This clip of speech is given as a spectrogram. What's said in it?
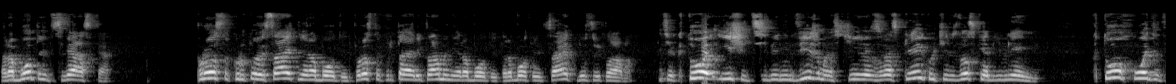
Работает связка. Просто крутой сайт не работает, просто крутая реклама не работает. Работает сайт плюс реклама. Кто ищет себе недвижимость через расклейку, через доски объявлений? Кто ходит,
